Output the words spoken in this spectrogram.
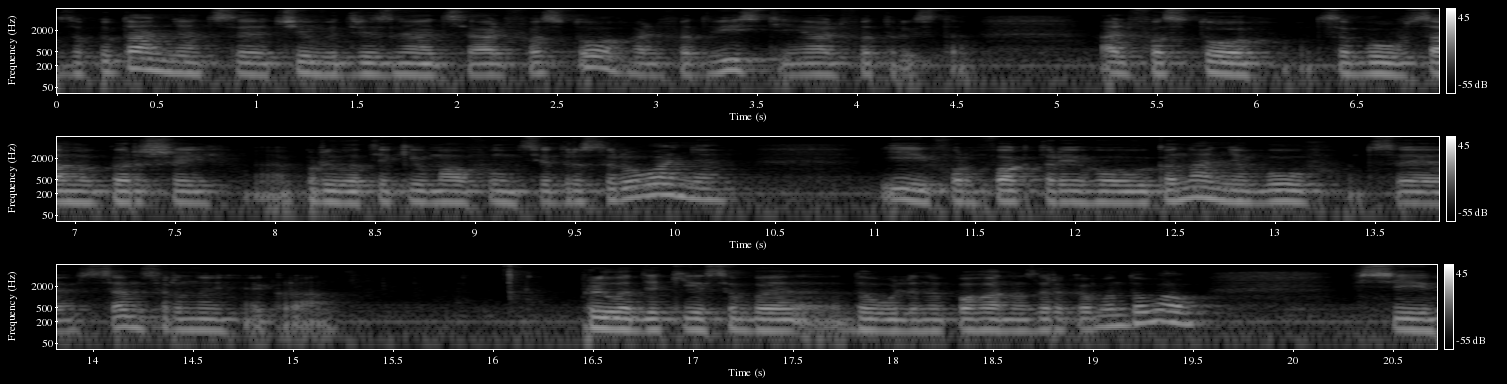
запитання це чим відрізняється Альфа 100, Альфа 200 і Альфа 300. Альфа 100 це був саме перший прилад, який мав функції дресирування, і форм-фактор його виконання був це сенсорний екран. Прилад, який себе доволі непогано зарекомендував. Всі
